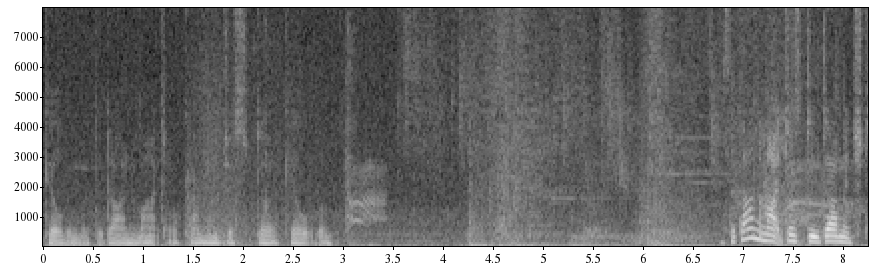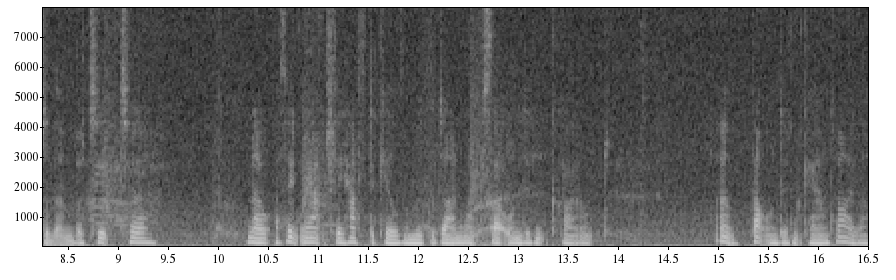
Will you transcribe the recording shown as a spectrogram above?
kill them with the dynamite, or can we just uh, kill them? the dynamite does do damage to them, but it... Uh, no, I think we actually have to kill them with the because that one didn't count. Oh, that one didn't count either.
